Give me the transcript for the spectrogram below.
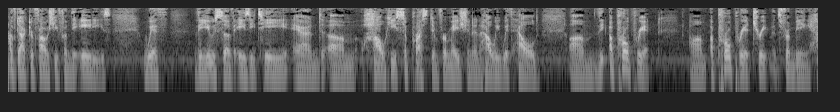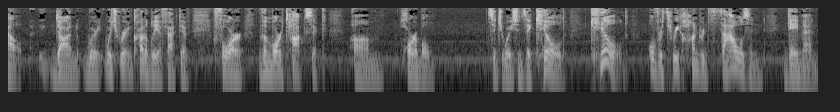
of Dr. Fauci from the 80s with the use of AZT and um, how he suppressed information and how he withheld um, the appropriate um, appropriate treatments from being held, done, which were incredibly effective for the more toxic, um, horrible situations. That killed killed over three hundred thousand gay men,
